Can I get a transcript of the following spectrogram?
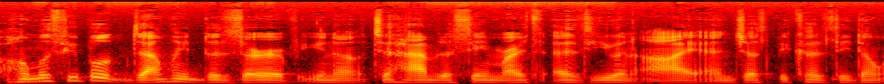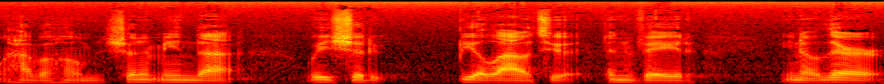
homeless people definitely deserve, you know, to have the same rights as you and I. And just because they don't have a home shouldn't mean that we should be allowed to invade, you know, their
